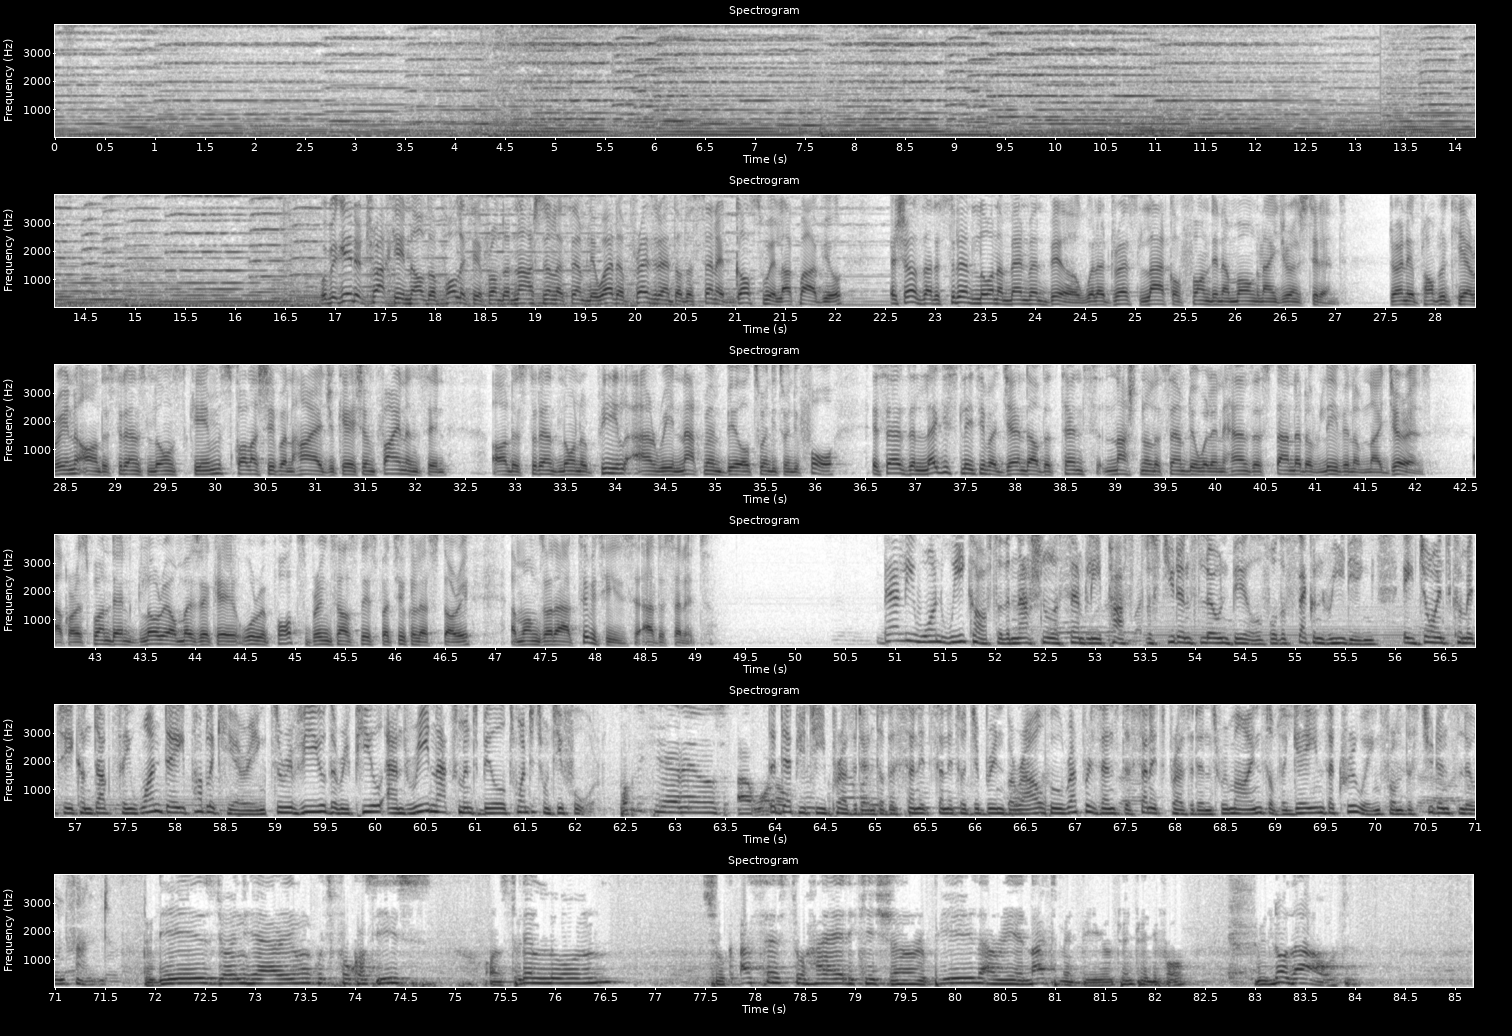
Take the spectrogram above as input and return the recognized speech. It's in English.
We begin the tracking of the policy from the National Assembly, where the President of the Senate, Godswill Akpabio, assures that the Student Loan Amendment Bill will address lack of funding among Nigerian students. During a public hearing on the Students' Loan Scheme, Scholarship and Higher Education Financing on the Student Loan Repeal and Reenactment Bill 2024, it says the legislative agenda of the 10th National Assembly will enhance the standard of living of Nigerians. Our correspondent Gloria Omezeke, who reports, brings us this particular story amongst other activities at the Senate. Barely one week after the National Assembly passed the Students' Loan Bill for the second reading, a joint committee conducts a one day public hearing to review the Repeal and Reenactment Bill 2024. Public hearings are The deputy president of the Senate, Senator Jibrin Barau, who represents the Senate president, reminds of the gains accruing from the Students' Loan Fund. Today's joint hearing, which focuses on student loan, stroke access to higher education, repeal and reenactment bill 2024, will no doubt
